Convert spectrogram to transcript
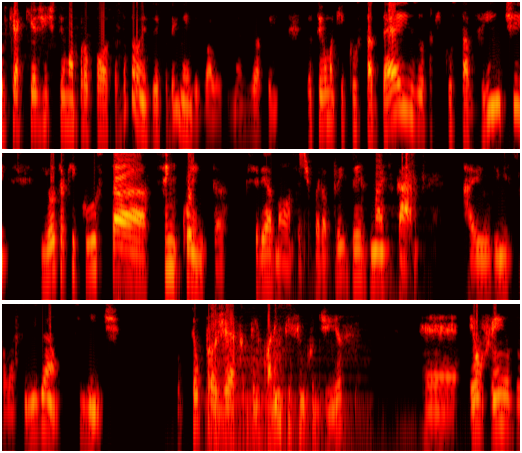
porque aqui a gente tem uma proposta, vou dar um exemplo, nem lembro os valores, mas assim, eu tenho uma que custa 10, outra que custa 20 e outra que custa 50, que seria a nossa, tipo, era três vezes mais caro. Aí o Vinícius falou assim, Migão, seguinte, o teu projeto tem 45 dias, é, eu venho do,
